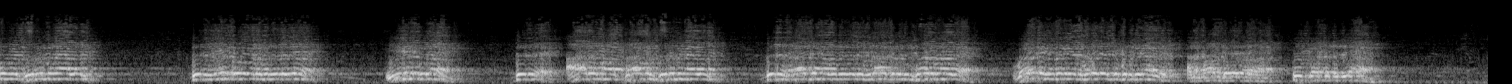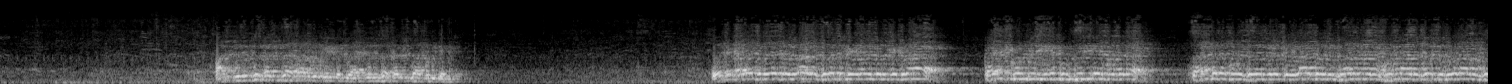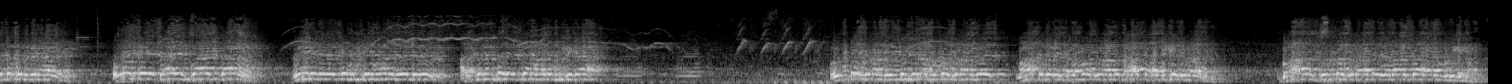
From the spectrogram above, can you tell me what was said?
மருத்துவ உரிமையாளர் திரு இளங்கோவன் அவர்களே ஈழகுலம் திரு ஆரமா கிராம உரிமையாளர் திரு ராஜா அவர்களை விழாக்களின் சார்பாக முறையில் வரவேற்கப்படுகிறார்கள் அந்த மாதிரி அஞ்சு நிமிஷம் கழிச்சா ஆரம்பிக்கின்றது அஞ்சு நிமிஷம் கழிச்சா பிடிக்கும் ஒரு காலத்தில் கைக்கூட்டி இருக்கும் சீக்கிரம் சந்திரபுர சிவர்களுக்கு விழாக்களின் சார்பாக பொன்னாக சேர்த்து விழாவில் சொல்லப்படுகிறார்கள் ஓகே சாய் சாத்தால் வீடுகளுக்கு முக்கியமான அஞ்சு நிமிஷம் கழிச்சா ஆரம்பிக்கிறார் முட்டக்கூடாது எண்ணிக்கையில முட்டக்கூடாது மாட்டுகளை தவறக்கூடாது மாட்டை அடிக்கக்கூடாது. பால் சுத்தக்கூடாது விழாக்கா ஆரம்பிக்கணும்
